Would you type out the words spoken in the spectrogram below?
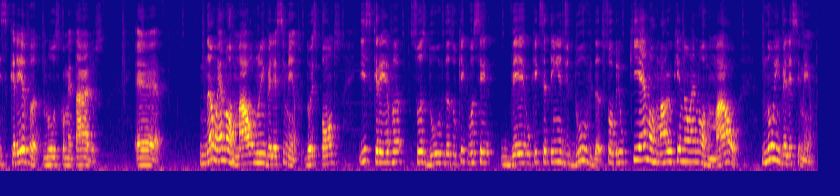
escreva nos comentários. É, não é normal no envelhecimento. Dois pontos. Escreva suas dúvidas, o que, que você vê, o que, que você tenha de dúvida sobre o que é normal e o que não é normal no envelhecimento.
